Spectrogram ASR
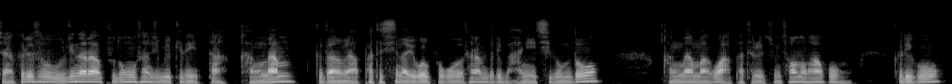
자, 그래서 우리나라 부동산 지금 이렇게 돼 있다. 강남, 그 다음에 아파트 시나 이걸 보고 사람들이 많이 지금도 강남하고 아파트를 좀 선호하고, 그리고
